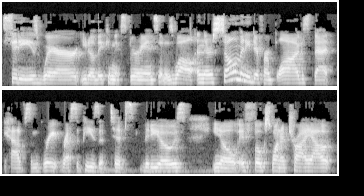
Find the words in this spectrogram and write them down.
cities where you know they can experience it as well and there's so many different blogs that have some great recipes and tips videos you know if folks want to try out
